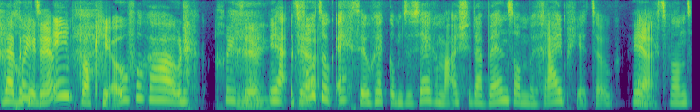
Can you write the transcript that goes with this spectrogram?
We hebben Goeie geen tip. één pakje overgehouden. Goeie Nee. tip. Ja, het Ja. voelt ook echt heel gek om te zeggen, maar als je daar bent, dan begrijp je het ook Ja. echt. Want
